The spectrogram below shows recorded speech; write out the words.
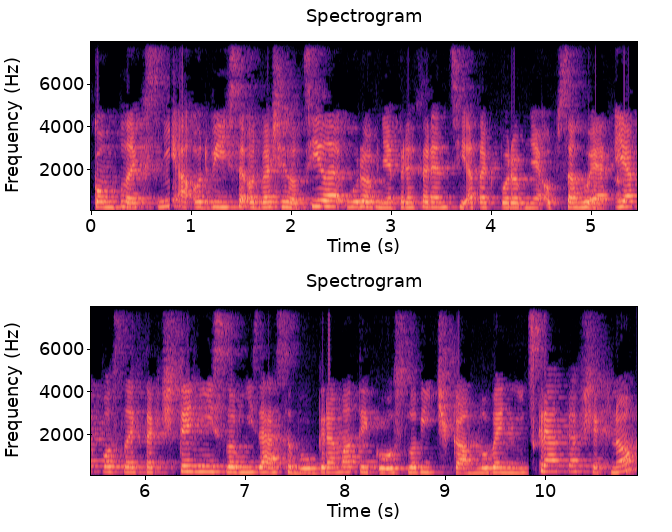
komplexní a odvíjí se od vašeho cíle, úrovně, preferencí a tak podobně. Obsahuje jak poslech, tak čtení, slovní zásobu, gramatiku, slovíčka, mluvení, zkrátka všechno.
